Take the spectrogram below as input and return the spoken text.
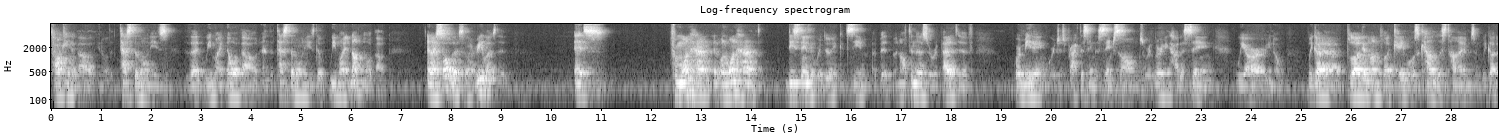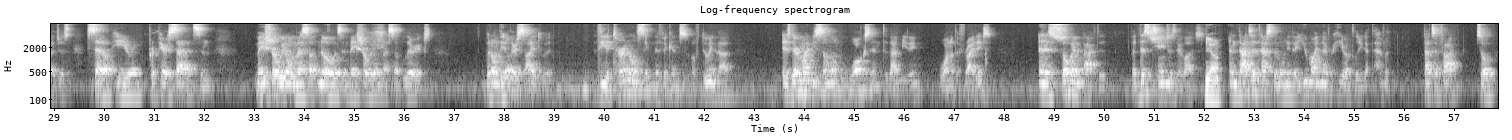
talking about, you know, the testimonies that we might know about and the testimonies that we might not know about. And I saw this and I realized it. It's from one hand, on one hand, these things that we're doing could seem a bit monotonous or repetitive. We're meeting, we're just practicing the same songs, we're learning how to sing. We are, you know, we gotta plug and unplug cables countless times, and we gotta just set up here and prepare sets and make sure we don't mess up notes and make sure we don't mess up lyrics. But on the other side to it, the eternal significance of doing that is there might be someone who walks into that meeting one of the Fridays and is so impacted that this changes their lives. Yeah. And that's a testimony that you might never hear until you get to heaven. That's a fact. So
